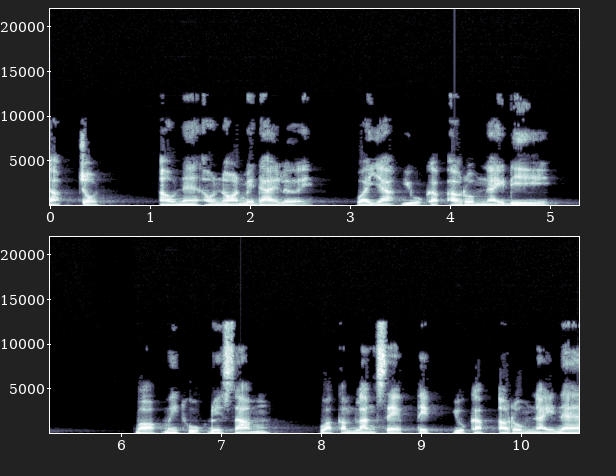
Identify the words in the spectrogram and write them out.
จับจด เอาแน่เอานอนไม่ได้เลย ว่าอยากอยู่กับอารมณ์ไหนดี บอกไม่ถูกด้วยซ้ำว่ากำลังเสพติดอยู่กับอารมณ์ไหนแน่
